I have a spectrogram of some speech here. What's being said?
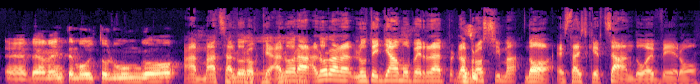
è veramente molto lungo. Ah, ammazza, allora ok, allora, allora lo teniamo per la prossima. No, stai scherzando, è vero.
